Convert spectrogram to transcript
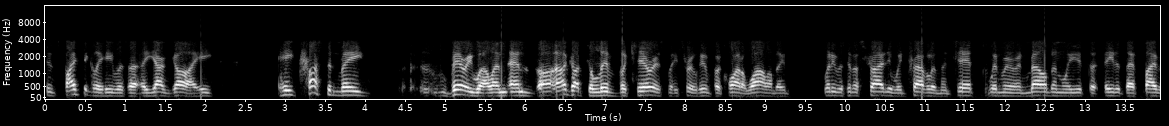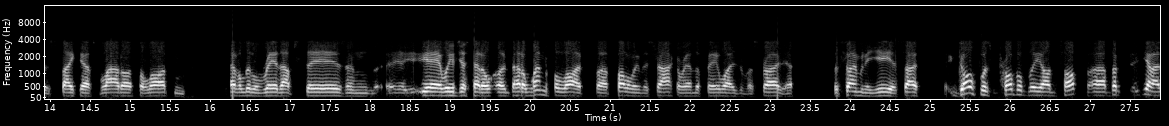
since basically he was a, a young guy, he he trusted me very well, and, and I I got to live vicariously through him for quite a while. I mean, when he was in Australia, we'd travel in the jet. When we were in Melbourne, we used to eat at that famous steakhouse, Vlados, a lot, and have a little red upstairs. And uh, yeah, we just had a had a wonderful life uh, following the shark around the fairways of Australia for so many years. So golf was probably on top, uh, but you know,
